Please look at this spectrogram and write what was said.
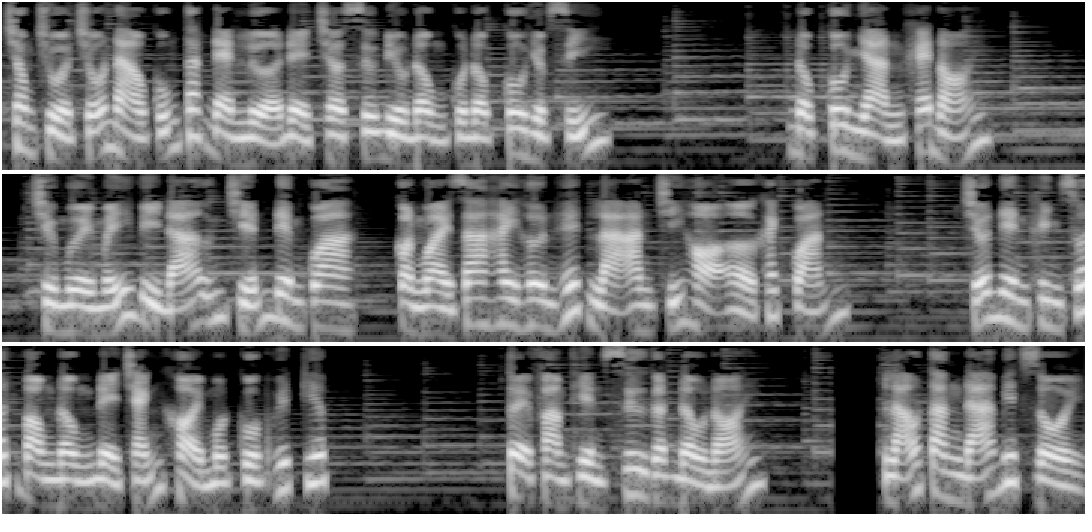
Trong chùa chỗ nào cũng tắt đèn lửa để chờ sự điều động của độc cô hiệp sĩ. Độc cô nhàn khẽ nói. Trừ mười mấy vị đã ứng chiến đêm qua, còn ngoài ra hay hơn hết là an trí họ ở khách quán. Chớ nên khinh suất vòng đồng để tránh khỏi một cuộc huyết kiếp. Tuệ Phạm Thiền Sư gật đầu nói. Lão Tăng đã biết rồi,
